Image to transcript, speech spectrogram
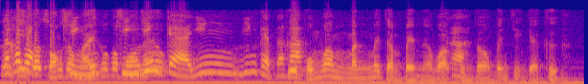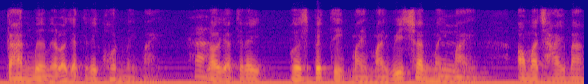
แล้วเขาจริบงอกๆก็สองสมัยเขาก็ขิพงอยิ่แล้งวแก่ยิ่งยิ่งเผ็ดนะคือคะผมว่ามันไม่จำเป็นนะว่าค่ะคุณต้องเป็นหญิงแก่คือการเมืองเนี่ยเราอยากจะได้คนใหม่ค่ะๆ เราอยากจะได้เพอร์สเปกทีฟใหม่ๆวิชั่นใหม่อืมๆเอามาใช้บ้าง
